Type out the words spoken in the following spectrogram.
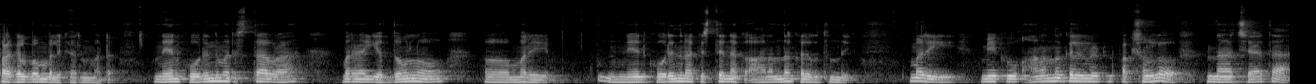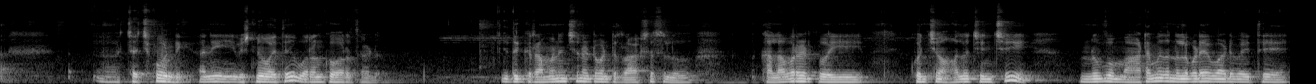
ప్రగల్భం పలికారనమాట నేను కోరింది మరి ఇస్తావా? మరి ఆ యుద్ధంలో మరి నేను కోరింది నాకు ఇస్తే నాకు ఆనందం కలుగుతుంది. మరి మీకు ఆనందం కలిగినటువంటి పక్షంలో నా చేత చచ్చిపోండి అని విష్ణువు అయితే వరం కోరుతాడు. ఇది గమనించినటువంటి రాక్షసులు కలవరడిపోయి కొంచెం ఆలోచించి నువ్వు మాట మీద నిలబడేవాడివైతే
